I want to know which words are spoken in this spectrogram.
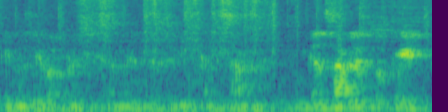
que nos lleva precisamente a ser incansables. Incansables lo que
